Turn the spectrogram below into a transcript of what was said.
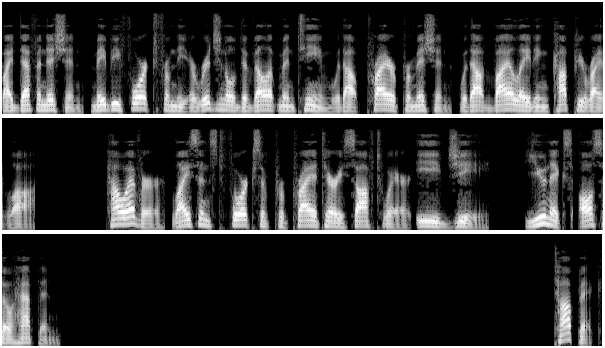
by definition, may be forked from the original development team without prior permission, without violating copyright law. However, licensed forks of proprietary software e.g. Unix also happen. Topic:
